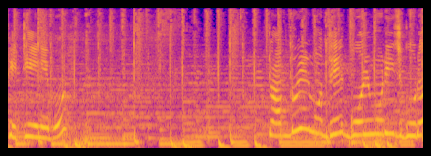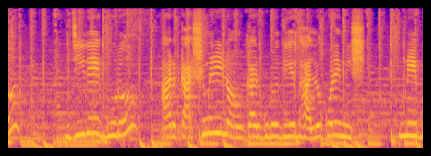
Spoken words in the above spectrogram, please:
ফেটিয়ে নেব। টক দইয়ের মধ্যে গোলমরিচ গুঁড়ো, জিরে গুঁড়ো আর কাশ্মীরি লঙ্কার গুঁড়ো দিয়ে ভালো করে মিশিয়ে নেব।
